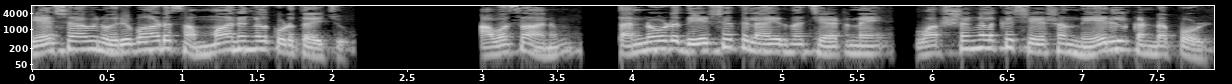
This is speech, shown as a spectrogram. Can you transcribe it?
യേശാവിന് ഒരുപാട് സമ്മാനങ്ങൾ കൊടുത്തയച്ചു. അവസാനം തന്നോട് ദേഷ്യത്തിലായിരുന്ന ചേട്ടനെ വർഷങ്ങൾക്ക് ശേഷം നേരിൽ കണ്ടപ്പോൾ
